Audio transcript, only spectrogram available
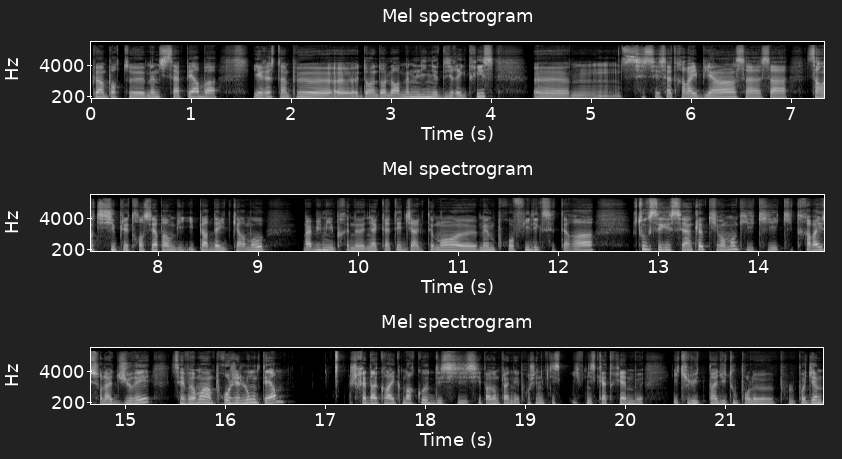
peu importe, même si ça perd, bah, ils restent un peu dans, dans, leur même ligne directrice ça travaille bien, ça, ça, anticipe les transferts. Par exemple, ils perdent David Carmo, bah, ils prennent Niakate directement, euh, même profil, etc. Je trouve que c'est un club qui vraiment qui, travaille sur la durée. C'est vraiment un projet long terme je serais d'accord avec Marco si, par exemple l'année prochaine ils finissent, quatrième et qu'ils luttent pas du tout pour le, podium.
